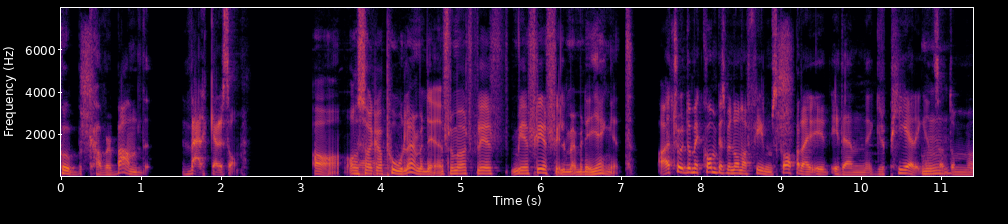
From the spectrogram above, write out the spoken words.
pub-coverband, verkar det som. ja. och så verkar polare med det, för de har varit fler, mer fler filmer med det gänget. Ja, jag tror de är kompis med någon av filmskaparna i, i den grupperingen. Mm. Så att de, eh,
